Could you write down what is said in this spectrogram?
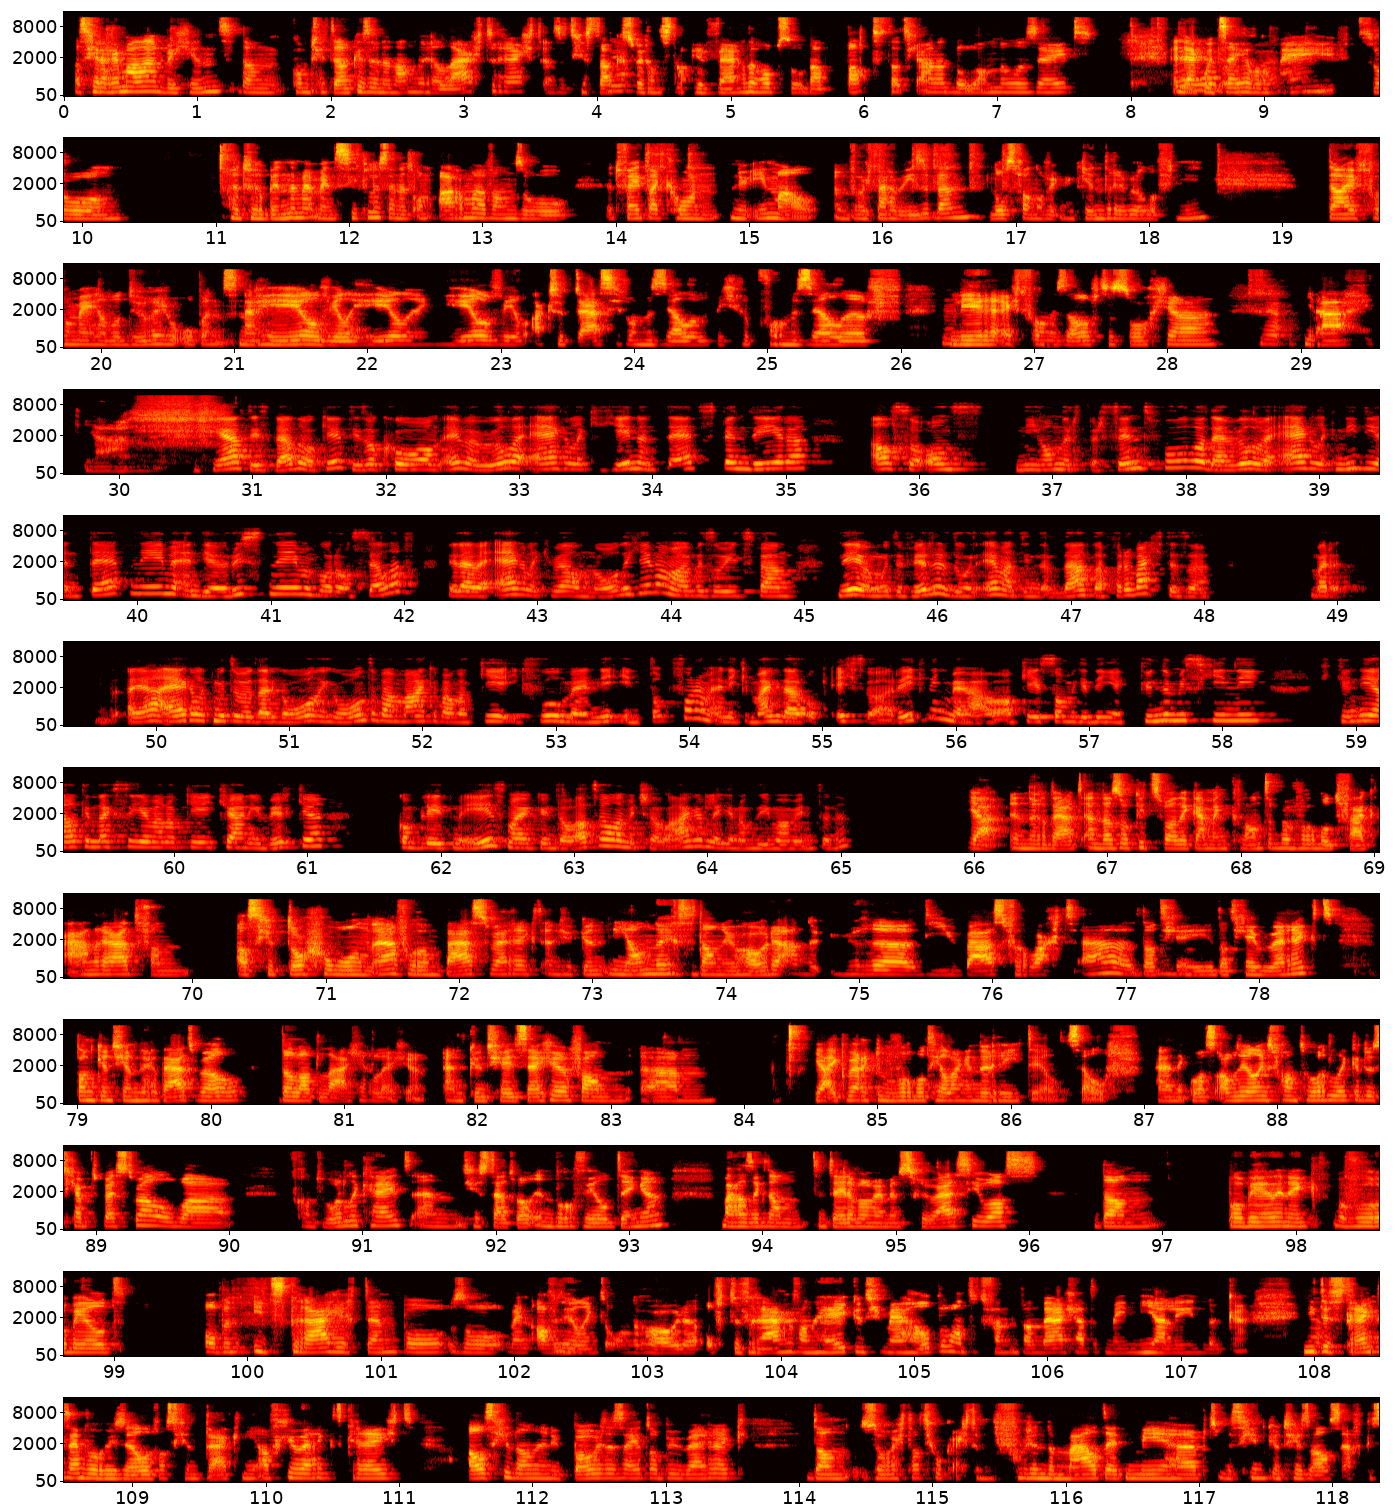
als je daar eenmaal aan begint, dan kom je telkens in een andere laag terecht en zit je straks weer een stapje verder op zo dat pad dat je aan het bewandelen bent. En ja, ik moet zeggen, voor mij heeft zo het verbinden met mijn cyclus en het omarmen van zo het feit dat ik gewoon nu eenmaal een vruchtbaar wezen ben, los van of ik een kinderen wil of niet, dat heeft voor mij heel veel deuren geopend naar heel veel heling, heel veel acceptatie van mezelf, begrip voor mezelf, mhm. leren echt voor mezelf te zorgen. Ja, ja. Ja, ja het is dat ook. Hè. Het is ook gewoon, hè, we willen eigenlijk geen tijd spenderen als we ons niet 100% voelen, dan willen we eigenlijk niet die tijd nemen en die rust nemen voor onszelf, die dat we eigenlijk wel nodig hebben, maar we hebben zoiets van, nee, we moeten verder doen, hè, want inderdaad, dat verwachten ze. Maar ja, eigenlijk moeten we daar gewoon een gewoonte van maken van, oké, ik voel mij niet in topvorm en ik mag daar ook echt wel rekening mee houden. Oké, sommige dingen kunnen misschien niet. Je kunt niet elke dag zeggen van, oké, ik ga niet werken. Compleet mee eens, maar je kunt de lat wel een beetje lager leggen op die momenten. Hè? Ja, inderdaad. En dat is ook iets wat ik aan mijn klanten bijvoorbeeld vaak aanraad. Van als je toch gewoon hè, voor een baas werkt en je kunt niet anders dan je houden aan de uren die je baas verwacht hè, dat, mhm. jij, dat jij werkt, dan kun je inderdaad wel de lat lager leggen. En kun jij zeggen van... Ehm, ja, ik werkte bijvoorbeeld heel lang in de retail zelf. En ik was afdelingsverantwoordelijke, dus je hebt best wel wat verantwoordelijkheid en je staat wel in voor veel dingen. Maar als ik dan ten tijde van mijn menstruatie was, dan probeerde ik bijvoorbeeld op een iets trager tempo zo mijn afdeling te onderhouden. Of te vragen van, hey, kunt je mij helpen? Want het van, vandaag gaat het mij niet alleen lukken. Niet te streng zijn voor jezelf als je een taak niet afgewerkt krijgt. Als je dan in je pauze bent op je werk, dan zorg dat je ook echt een voedende maaltijd mee hebt. Misschien kun je zelfs even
